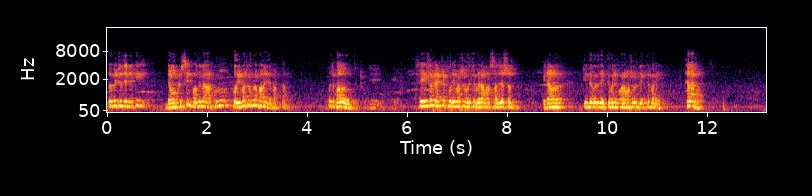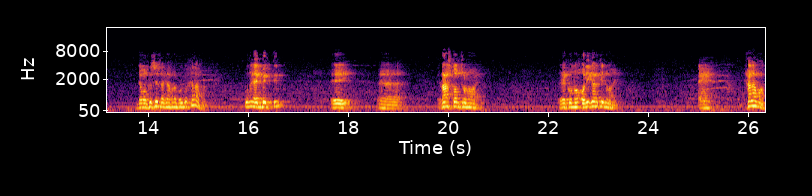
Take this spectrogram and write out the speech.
তবে যদি নাকি ডেমোক্রেসির বদলে আর কোনো পরিভাষা আমরা বানাইতে পারতাম তাহলে ভালো হতো। সেই হিসাবে একটা পরিভাষা হইতে পারে আমার সাজেশন এটা আমরা চিন্তা করে দেখতে পারি পরামর্শ করে দেখতে পারি। খেলাফত ডেমোক্রেসি যাকে আমরা বলব খেলাফত। কোন এক ব্যক্তির এই রাজতন্ত্র নয় কোনো অলিগার্কি নয়? খেলাফত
